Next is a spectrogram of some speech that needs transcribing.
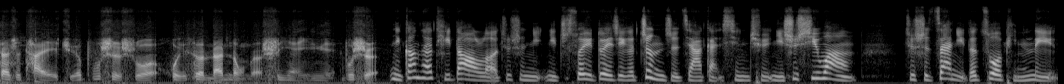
但是它也绝不是说晦涩难懂的实验音乐，不是。你刚才提到了，就是你你之所以对这个政治家感兴趣，你是希望就是在你的作品里，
